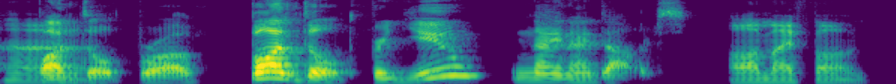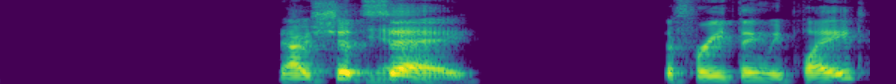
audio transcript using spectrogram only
Huh. bundled, bro. Bundled for you, $99. on my phone. Now, I should Yeah. say the free thing we played,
